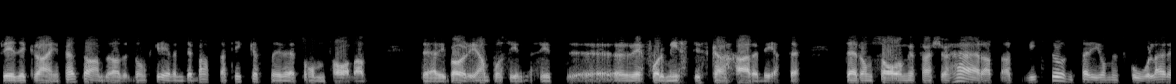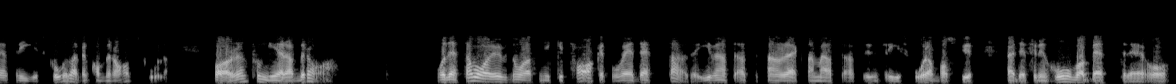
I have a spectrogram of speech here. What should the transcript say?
Fredrik Reinfeldt och andra de skrev en debattartikel som är rätt omtalad där i början på sin, sitt eh, reformistiska arbete där de sa ungefär så här att, att vi struntar i om en skola är en friskola eller en kommunal skola, bara den fungerar bra. Och detta var ju några som gick i taket på vad är detta? I och med att, att man räknar med att, att en friskola måste ju per definition vara bättre och,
